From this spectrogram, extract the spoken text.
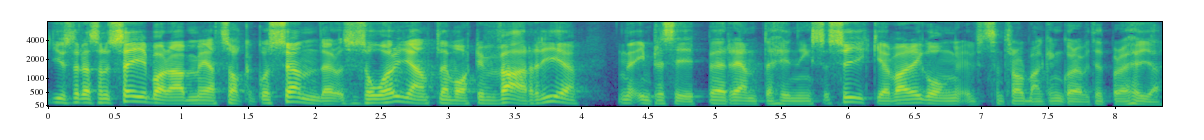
just det där som du säger bara med att saker går sönder. Så, så har det egentligen varit i varje eh, i princip räntehöjningscykel. Varje gång centralbanken går över till att börja höja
